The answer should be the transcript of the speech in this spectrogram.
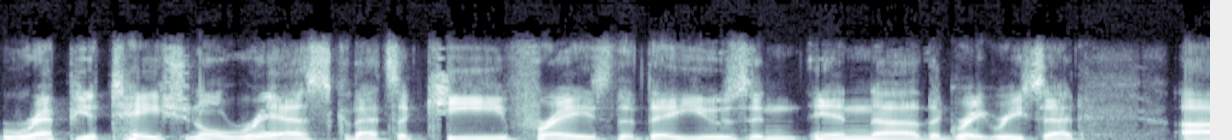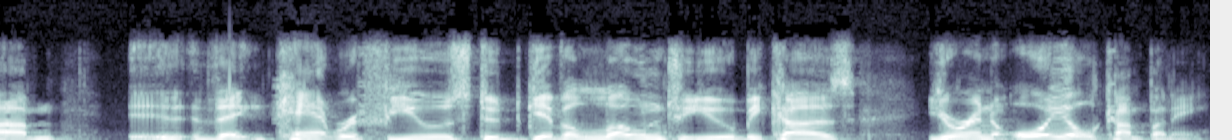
reputational risk. That's a key phrase that they use in in uh, the Great Reset. Um, they can't refuse to give a loan to you because you're an oil company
